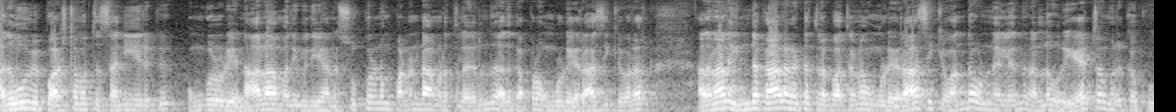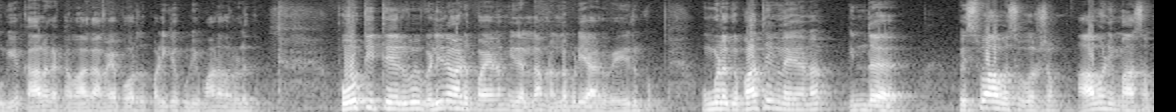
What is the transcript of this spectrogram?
அதுவும் இப்போ அஷ்டமத்து சனி இருக்குது உங்களுடைய நாலாம் அதிபதியான சுக்கிரனும் பன்னெண்டாம் இடத்துல இருந்து அதுக்கப்புறம் உங்களுடைய ராசிக்கு வரார். அதனால் இந்த காலகட்டத்தில் பார்த்தீங்கன்னா உங்களுடைய ராசிக்கு வந்த உண்மையிலேருந்து நல்ல ஒரு ஏற்றம் இருக்கக்கூடிய காலகட்டமாக அமைய போகிறது படிக்கக்கூடிய மாணவர்களுக்கு. போட்டித் தேர்வு வெளிநாடு பயணம் இதெல்லாம் நல்லபடியாகவே இருக்கும். உங்களுக்கு பார்த்தீங்களேனால் இந்த விஸ்வாவசு வருஷம் ஆவணி மாதம்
